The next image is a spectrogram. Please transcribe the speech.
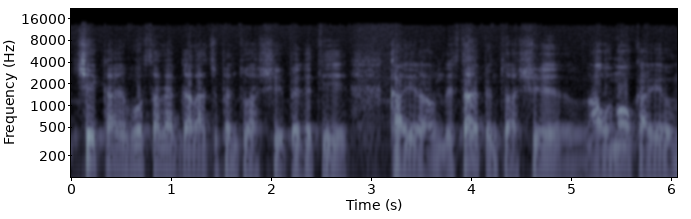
cei care vor să aleagă Galațiu pentru a-și pregăti cariera universitară, pentru a-și a urma o carieră,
